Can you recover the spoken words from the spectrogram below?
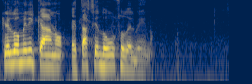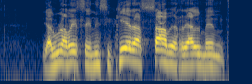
que el dominicano está haciendo uso del vino y algunas veces ni siquiera sabe realmente.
